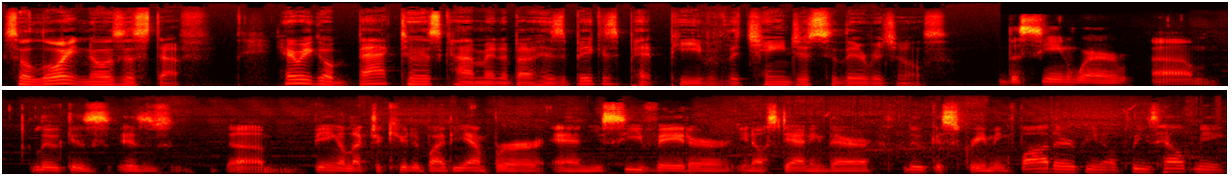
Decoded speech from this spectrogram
So Lloyd knows his stuff. Here we go back to his comment about his biggest pet peeve of the changes to the originals. The scene where um, Luke is is um, being electrocuted by the Emperor, and you see Vader, you know, standing there. Luke is screaming, "Father, you know, please help me."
